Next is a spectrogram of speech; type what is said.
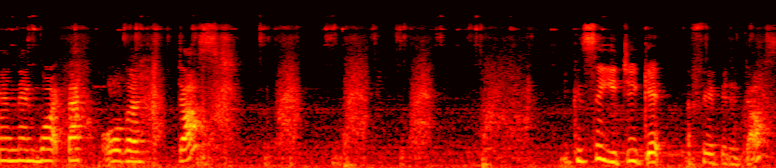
And then wipe back all the dust. You can see you do get a fair bit of dust.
